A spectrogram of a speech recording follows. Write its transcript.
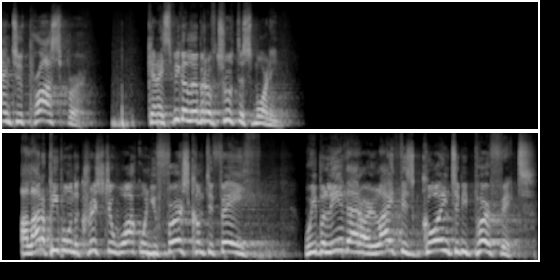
and to prosper. Can I speak a little bit of truth this morning? A lot of people in the Christian walk, when you first come to faith, we believe that our life is going to be perfect.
